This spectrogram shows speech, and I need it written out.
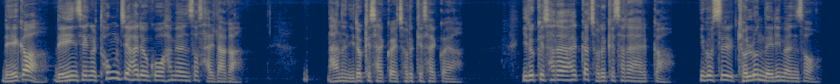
내가 내 인생을 통제하려고 하면서 살다가 나는 이렇게 살 거야, 저렇게 살 거야. 이렇게 살아야 할까, 저렇게 살아야 할까. 이것을 결론 내리면서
